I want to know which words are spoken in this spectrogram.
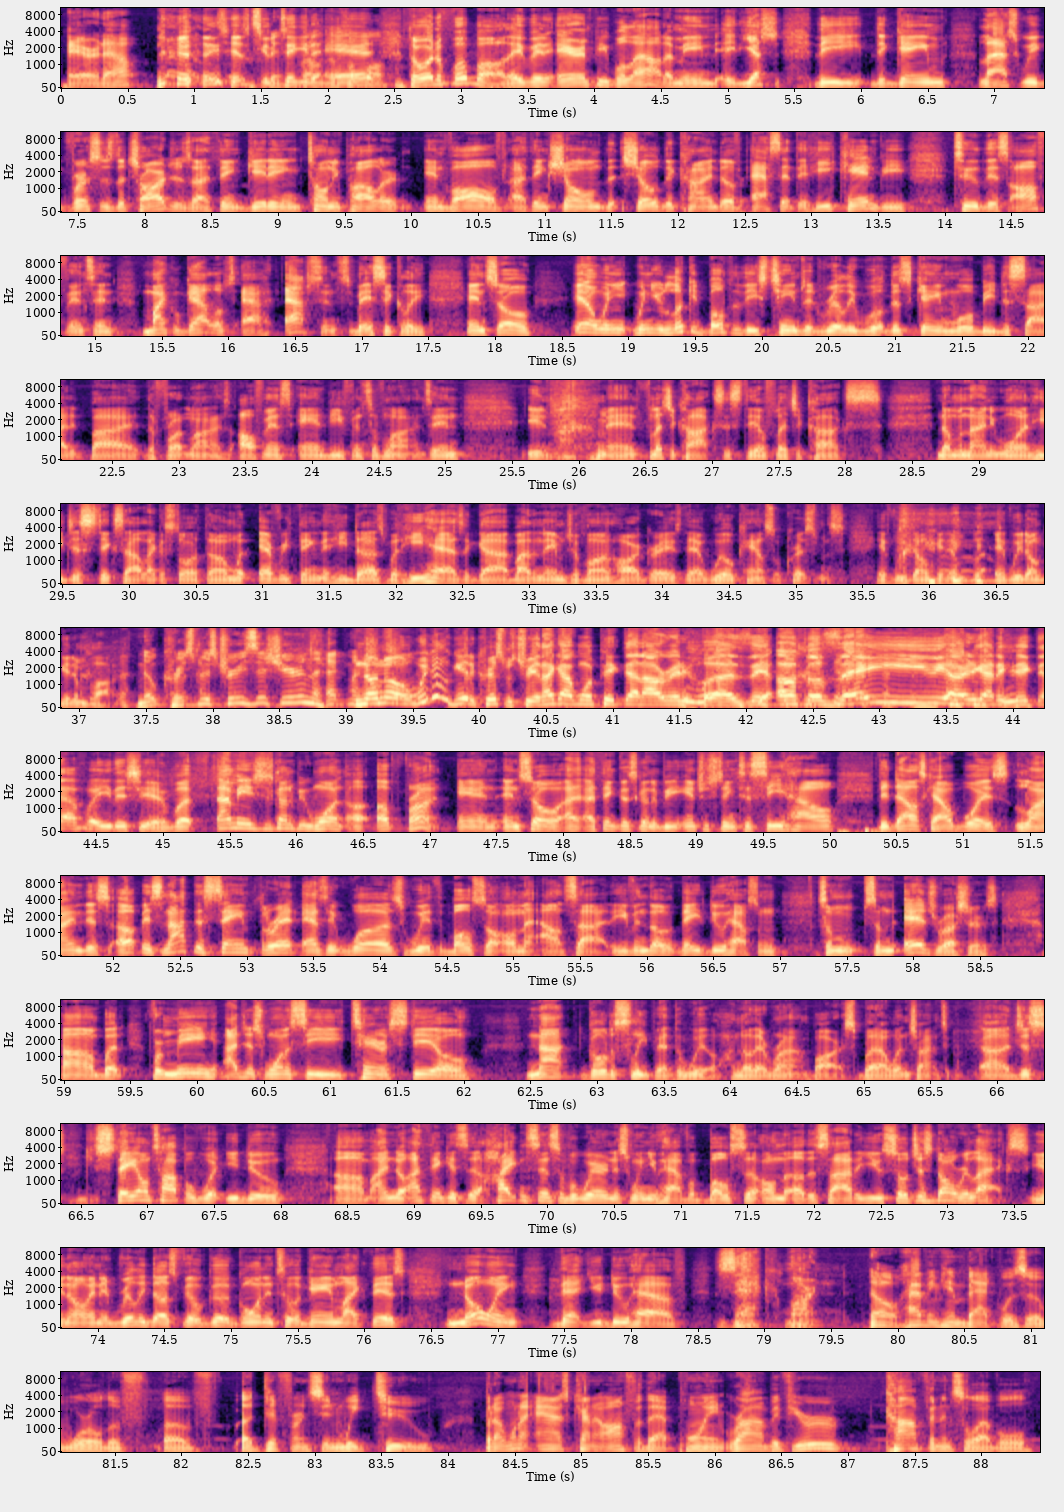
Air it out. just been continue to throwing the football. throwing the football. They've been airing people out. I mean, yes, the the game last week versus the Chargers. I think getting Tony Pollard involved, I think shown showed the kind of asset that he can be to this offense, and Michael Gallup's a- absence basically. And so. You know, when you, when you look at both of these teams, it really will. This game will be decided by the front lines, offense and defensive lines. And it, man, Fletcher Cox is still Fletcher Cox, number 91. He just sticks out like a sore thumb with everything that he does. But he has a guy by the name of Javon Hargraves that will cancel Christmas if we don't get him if we don't get him blocked. No Christmas trees this year in the Heckma No, no, we're gonna get a Christmas tree, and I got one picked out already for Isaiah, Uncle Zay. We already got it picked out for you this year. But I mean, it's just gonna be one uh, up front, and and so I, I think that's gonna be interesting to see how the Dallas Cowboys line this up. It's not the same threat as it was with Bosa on the outside, even though they do have some some some edge rushers. Um, but for me, I just want to see Terrence Steele not go to sleep at the wheel. I know that rhyme bars, but I wasn't trying to. Uh, just stay on top of what you do. Um, I know. I think it's a heightened sense of awareness when you have a Bosa on the other side of you. So just don't relax, you know. And it really does feel good going into a game like this, knowing that you do have Zach Martin. No, having him back was a world of of a difference in week two. But I want to ask, kind of off of that point, Rob, if your confidence level,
